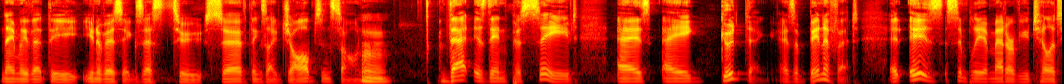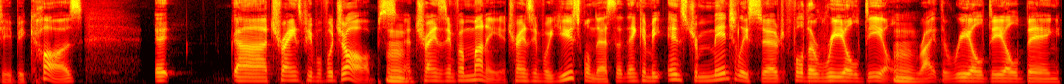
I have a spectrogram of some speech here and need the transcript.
namely that the university exists to serve things like jobs and so on, hmm. that is then perceived as a good thing, as a benefit. It is simply a matter of utility because it uh, trains people for jobs hmm. and trains them for money. It trains them for usefulness that then can be instrumentally served for the real deal, hmm. right? The real deal being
